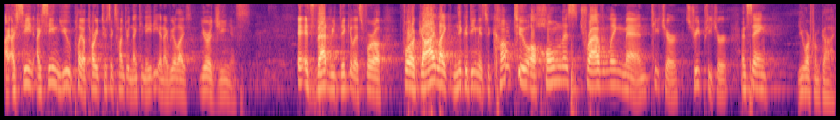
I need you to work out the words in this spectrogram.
I, I, seen, I seen you play Atari 2600 in 1980, and I realized you're a genius. It's that ridiculous for a, for a guy like Nicodemus to come to a homeless, traveling man, teacher, street preacher, and saying, You are from God.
